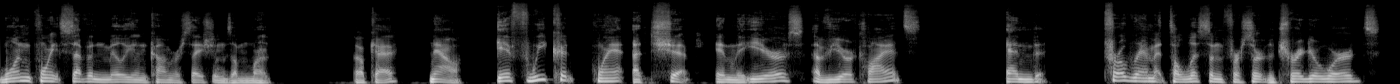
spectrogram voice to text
1.7 million conversations a month. Okay. Now, if we could plant a chip in the ears of your clients and program it to listen for certain trigger words,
